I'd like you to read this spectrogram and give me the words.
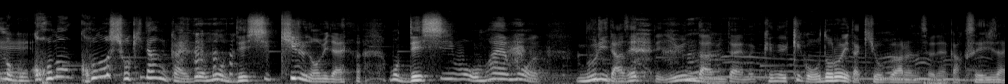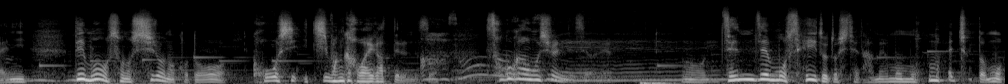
ー、もうこのこの初期段階でもう弟子切るのみたいな。もう弟子をお前もう無理だぜって言うんだみたいな結構驚いた記憶があるんですよね学生時代に。でもその白のことを孔子一番可愛がってるんですよ。そこが面白いんですよねもう全然もう生徒としてダメ。もうもうお前ちょっとも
